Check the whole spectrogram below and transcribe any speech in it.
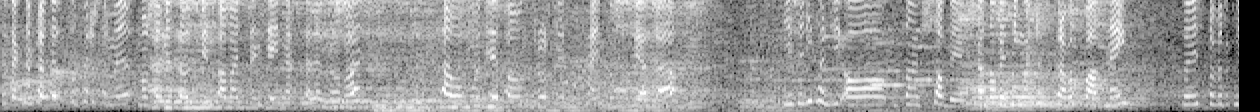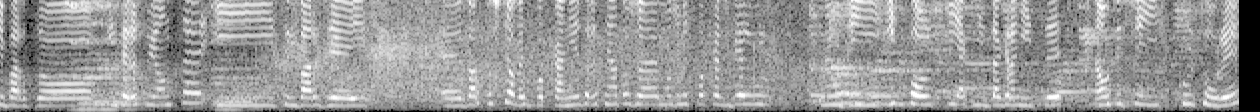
to tak naprawdę super, że my możemy to świętować, ten dzień nasz celebrować z całą młodzieżą z różnych krańców świata. Jeżeli chodzi o same w sobie Światowe Dni Młodzieży Prawosławnej, to jest to według mnie bardzo interesujące i tym bardziej wartościowe spotkanie z racji na to, że możemy spotkać wielu ludzi i z Polski, jak i z zagranicy, nauczyć się ich kultury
